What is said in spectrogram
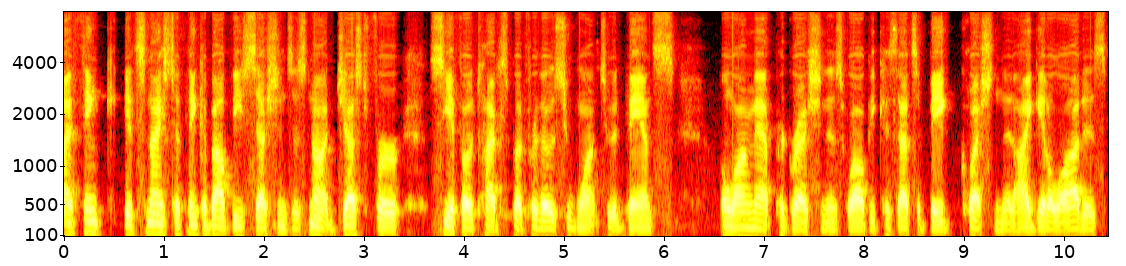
I think it's nice to think about these sessions as not just for CFO types, but for those who want to advance along that progression as well, because that's a big question that I get a lot is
